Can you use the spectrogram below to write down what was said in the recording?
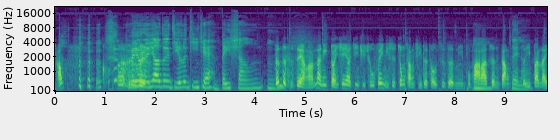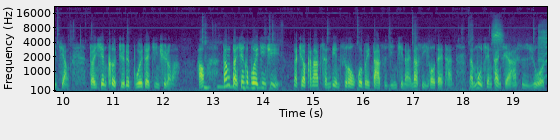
好，呃 没有人要这个结论，听起来很悲伤。嗯，真的是这样啊？那你短线要进去，除非你是中长期的投资者，你不怕它嗯震荡，否则一般来讲，短线客绝对不会再进去了嘛。好，嗯当短线客不会进去，那就要看它沉淀之后会不会大资金进来，那是以后再谈。但目前看起来它是弱的。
